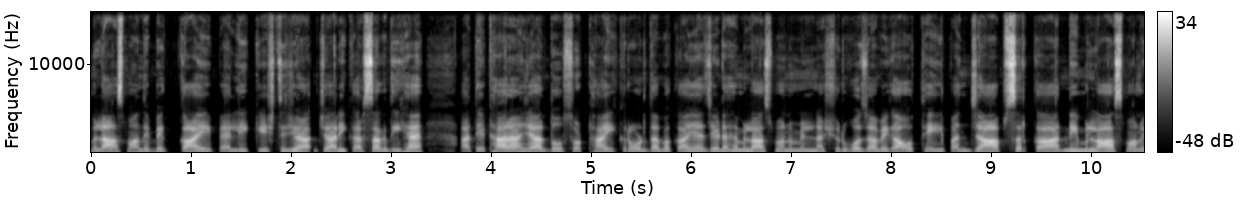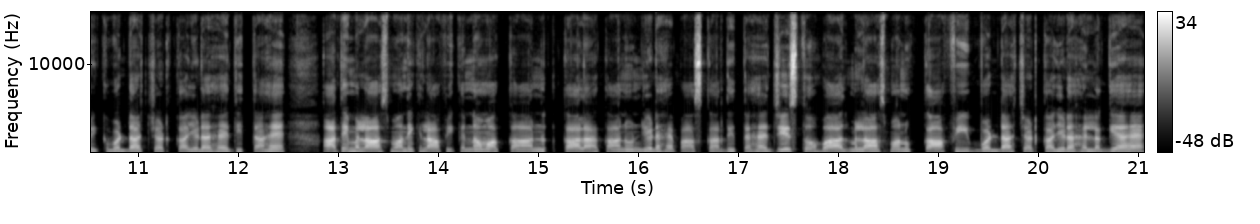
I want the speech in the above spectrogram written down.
ਮੁਲਾਜ਼ਮਾਂ ਦੇ ਬਕਾਏ ਪਹਿਲੀ ਕਿਸ਼ਤ ਜਾ- ਜਾਰੀ ਕਰ ਸਕਦੀ ਹੈ ਅਤੇ 18228 ਕਰੋੜ ਦਾ ਬਕਾਇਆ ਜਿਹੜਾ ਹੈ ਮੁਲਾਜ਼ਮਾਂ ਨੂੰ ਮਿਲਣਾ ਸ਼ੁਰੂ ਹੋ ਜਾਵੇਗਾ। ਉੱਥੇ ਹੀ ਪੰਜਾਬ ਸਰਕਾਰ ਨੇ ਮੁਲਾਜ਼ਮਾਂ ਨੂੰ ਇੱਕ ਵੱਡਾ ਝਟਕਾ ਜਿਹੜਾ ਹੈ ਦਿੱਤਾ ਹੈ ਅਤੇ ਮੁਲਾਜ਼ਮਾਂ ਦੇ ਖਿਲਾਫ ਇੱਕ ਨਵਾਂ ਕਾਨ- ਕਾਲਾ ਕਾਨੂੰਨ ਜਿਹੜਾ ਹੈ ਪਾਸ ਕਰ ਦਿੱਤਾ ਹੈ। ਜਿਸ ਤੋਂ ਬਾਅਦ ਮੁਲਾਜ਼ਮਾਂ ਨੂੰ ਕਾਫੀ ਵੱਡਾ ਝਟਕਾ ਜਿਹੜਾ ਹੈ ਲੱਗਿਆ ਹੈ।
